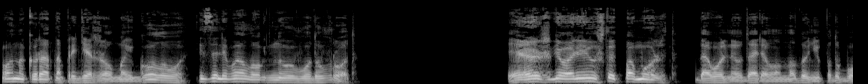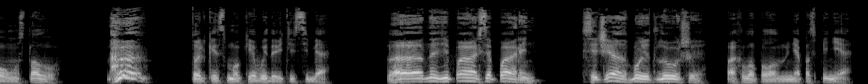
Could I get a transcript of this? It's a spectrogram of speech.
Он аккуратно придерживал мою голову и заливал огненную воду в рот. «Я же говорил, что это поможет!» — довольно ударил он ладонью по дубовому столу. «Ха!» — только и смог я выдавить из себя. «Ладно, не парься, парень. Сейчас будет лучше. Похлопал он меня по спине.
